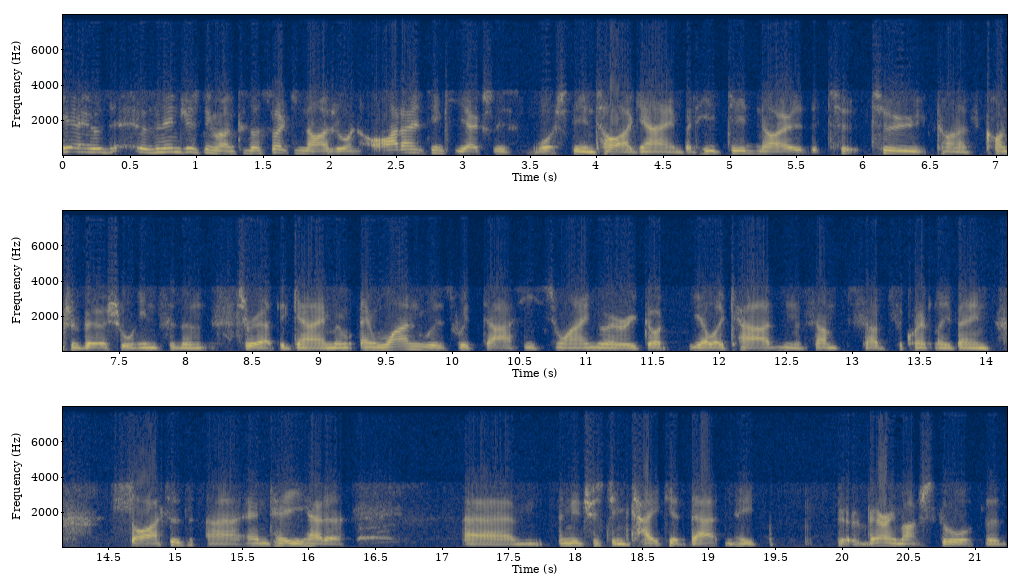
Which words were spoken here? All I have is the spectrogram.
Yeah, it was it was an interesting one because I spoke to Nigel and I don't think he actually watched the entire game, but he did know the two, two kind of controversial incidents throughout the game, and, and one was with Darcy Swain where he got yellow card and some subsequently been cited, uh, and he had a um, an interesting take at that, and he very much thought that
